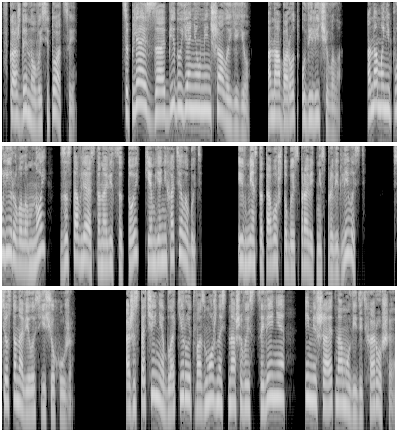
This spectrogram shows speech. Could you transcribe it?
в каждой новой ситуации. Цепляясь за обиду, я не уменьшала ее, а наоборот увеличивала. Она манипулировала мной, заставляя становиться той, кем я не хотела быть. И вместо того, чтобы исправить несправедливость, все становилось еще хуже. Ожесточение блокирует возможность нашего исцеления — и мешает нам увидеть хорошее.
